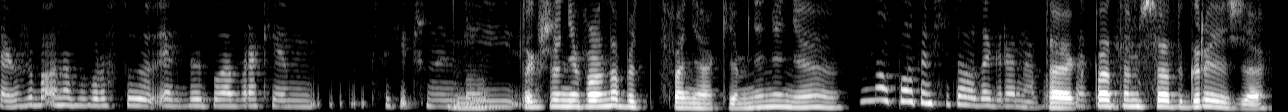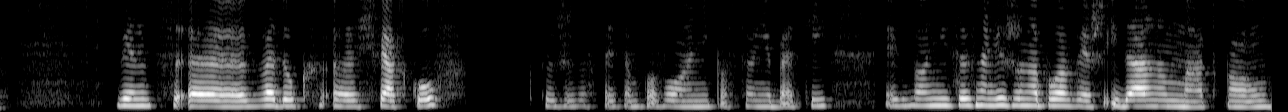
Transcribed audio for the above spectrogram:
Tak, żeby ona po prostu jakby była wrakiem psychicznym No. i Także nie wolno być cwaniakiem. Nie, nie, nie. no potem się to odegra na was. Tak, potem się odgryzie. Więc e, według e, świadków, którzy zostali tam powołani po stronie Betty, jakby oni zeznali, że ona była, wiesz, idealną matką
